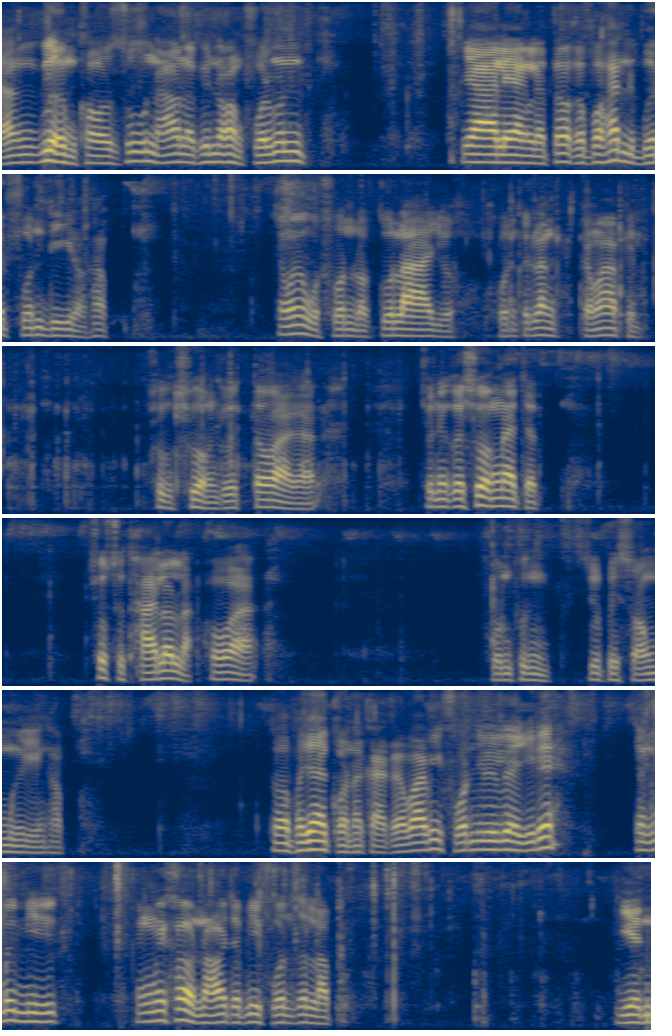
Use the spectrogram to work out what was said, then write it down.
ยังเริ่มเข้าสู่หนาวแล้วพี่น้องฝนมัน ยาแรงแหล้วแต้องกับบ่ทันเบิดฝนดีหรอกครับยังไม่หมดฝนหรอกตุลาอยู่ฝนกำลังกำมาเป็นช่วงๆอยู่แต่ว่าก็ช่วงนี้ก็ช่วงน่าจะช่วงสุดท้ายแล้วล่ะ เพราะว่าฝนพึ่งหยุดไปสองมือเองครับก็พยากรณ์อากาศก็ว่ามีฝนอยู่เรื่อยๆอยู่เด้ยังไม่มียังไม่เข้าหนาวจะมีฝนสลับ เย็น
